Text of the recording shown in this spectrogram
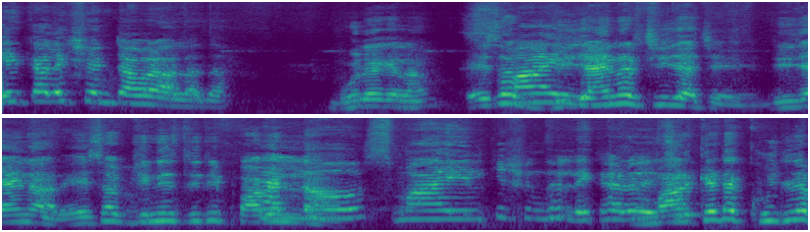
এর কালেকশনটা আবার আলাদা। ভুলে গেলাম। এইসব ডিজাইনার চিজ আছে ডিজাইনার এইসব জিনিস দিদি পাবেন না স্মাইল কি সুন্দর লেখা রয়েছে। মার্কেটে খুঁজলে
